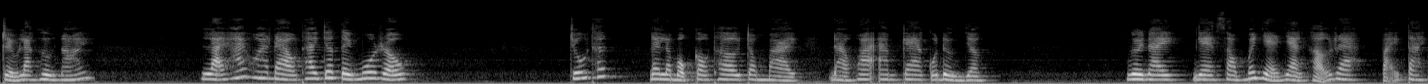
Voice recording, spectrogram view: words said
Triệu lan hương nói lại hái hoa đào thay cho tiền mua rượu. Chú thích đây là một câu thơ trong bài đào hoa am ca của đường dân. Người này nghe xong mới nhẹ nhàng thở ra vẫy tay.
